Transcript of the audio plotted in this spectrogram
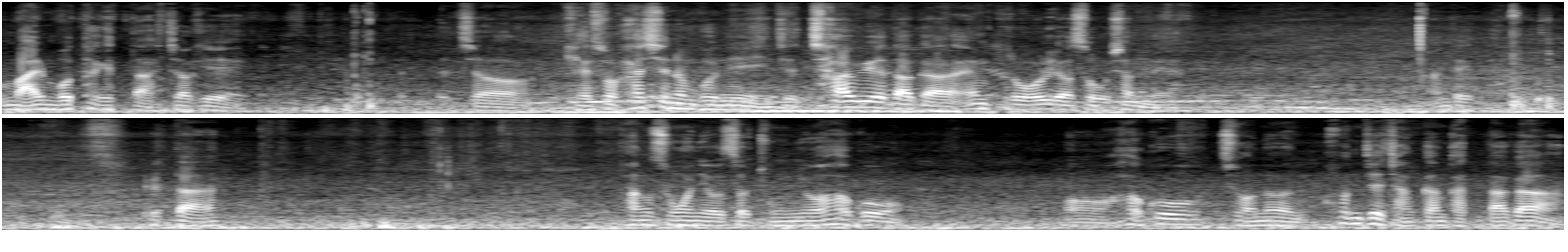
더 말 못하겠다. 저기 저 계속 하시는 분이 이제 차 위에다가 앰프를 올려서 오셨네요. 안 되겠다. 일단 방송은 여기서 종료하고 어, 하고 저는 헌재 잠깐 갔다가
